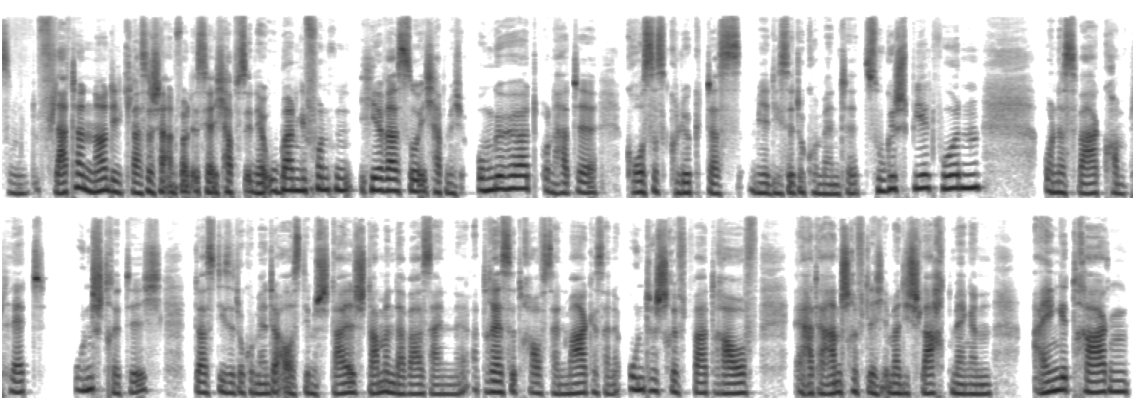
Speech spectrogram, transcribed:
zum Flattern, ne? die klassische Antwort ist ja, ich habe es in der U-Bahn gefunden. Hier war es so, ich habe mich umgehört und hatte großes Glück, dass mir diese Dokumente zugespielt wurden. Und es war komplett unstrittig, dass diese Dokumente aus dem Stall stammen. Da war seine Adresse drauf, sein Marke, seine Unterschrift war drauf. Er hatte handschriftlich immer die Schlachtmengen eingetragen.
